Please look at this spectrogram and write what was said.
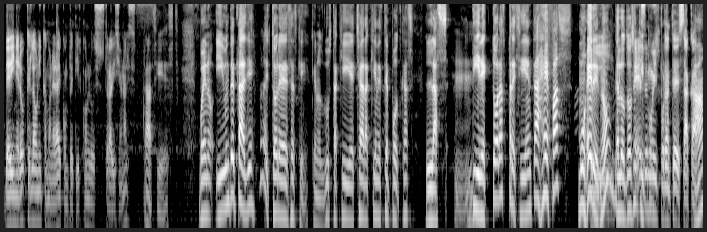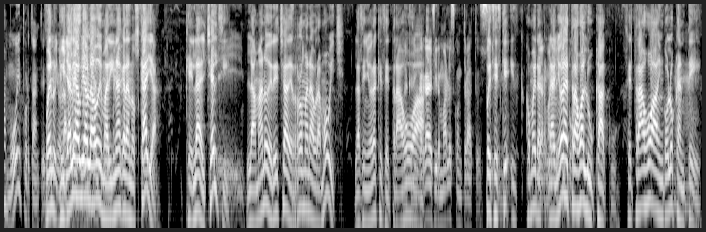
de dinero, que es la única manera de competir con los tradicionales. Así es. Bueno, y un detalle, una historia de esas que, que nos gusta aquí echar aquí en este podcast, las directoras, presidentas, jefas, mujeres, ¿no? De los dos equipos. es muy importante destacar, ah. muy importante. Bueno, yo ya le había hablado de Marina Granoskaya, que es la del Chelsea, la mano derecha de Roman Abramovich. La señora que se trajo la que a. encarga de firmar los contratos. Pues es que, ¿cómo era? La señora se trajo a Lukaku, se trajo a Engolo Kanté,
